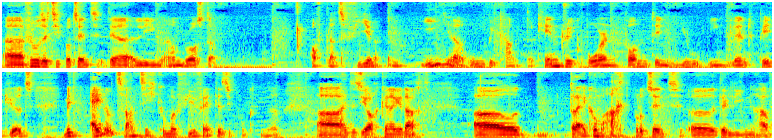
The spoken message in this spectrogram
Äh, 65% der liegen am Roster. Auf Platz 4 ein eher unbekannter Kendrick Bourne von den New England Patriots mit 21,4 Fantasy-Punkten. Ja. Äh, hätte sich auch keiner gedacht. Äh, 3,8% äh, der Ligen haben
